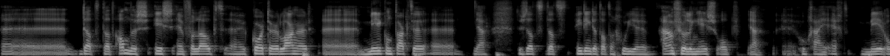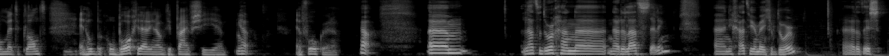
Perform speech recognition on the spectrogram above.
uh, dat, dat anders is en verloopt. Uh, korter, langer, uh, meer contacten. ja, dus dat, dat, ik denk dat dat een goede aanvulling is op ja, hoe ga je echt meer om met de klant mm. en hoe, hoe borg je daarin ook die privacy ja. en voorkeuren. Ja, um, laten we doorgaan naar de laatste stelling. En die gaat hier een beetje op door. Uh, dat is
